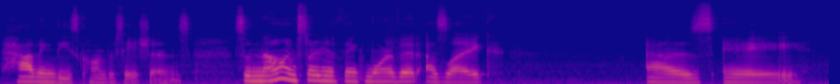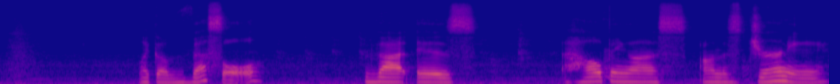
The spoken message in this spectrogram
having these conversations. So now I'm starting to think more of it as like as a like a vessel that is helping us on this journey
